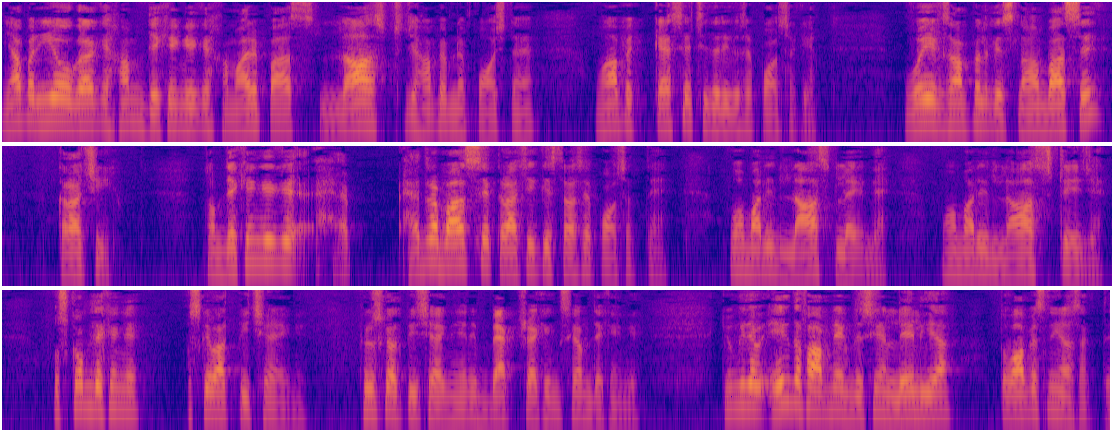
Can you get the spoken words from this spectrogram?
یہاں پر یہ ہوگا کہ ہم دیکھیں گے کہ ہمارے پاس لاسٹ جہاں پہ ہم نے پہنچنا ہے، وہاں پہ کیسے اچھی طریقے سے پہنچ سکے وہی اگزامپل کہ اسلام آباد سے کراچی۔ تو ہم دیکھیں گے کہ حیدرآباد سے کراچی کس طرح سے پہنچ سکتے ہیں؟ وہ ہماری لاسٹ لیگ ہے، وہ ہماری لاسٹ اسٹیج ہے۔ اس کو ہم دیکھیں گے، اس کے بعد پیچھے آئیں گے۔ پھر اس کے بعد پیچھے آئیں گے یعنی بیک ٹریکنگ سے ہم دیکھیں گے۔ کیونکہ جب ایک دفعہ آپ نے ایک ڈیسیزن لے لیا، تو واپس نہیں آ سکتے۔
